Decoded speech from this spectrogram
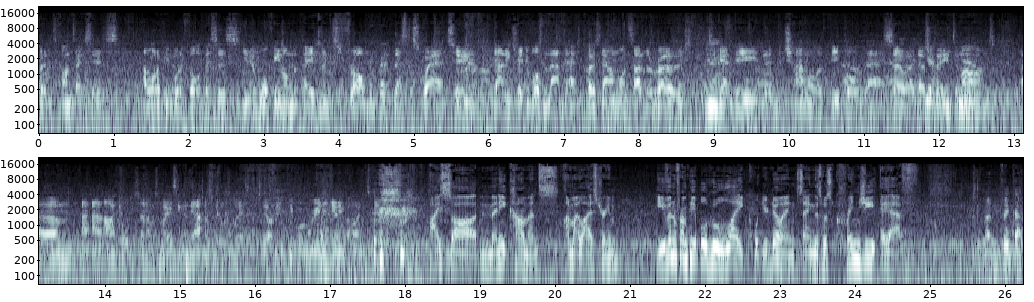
put it into context is a lot of people would have thought of this as, you know, walking along the pavements from Leicester Square to Downing Street. It wasn't that. They had to close down one side of the road to get the, the, the channel of people there. So uh, there was Yeah. clearly demand. Um, and, and I thought the turnout was amazing, and the atmosphere was amazing too. I mean, people were really getting behind this. speakers. I saw many comments on my live stream, even from people who like what you're doing, saying this was cringy AF. Let them think that.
